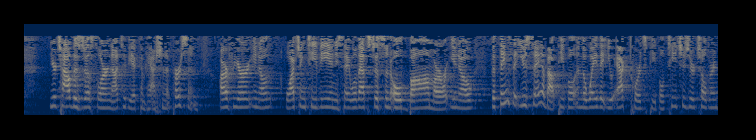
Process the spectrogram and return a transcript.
your child has just learned not to be a compassionate person. Or if you're, you know, watching TV and you say, well, that's just an old bum or, you know, the things that you say about people and the way that you act towards people teaches your children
